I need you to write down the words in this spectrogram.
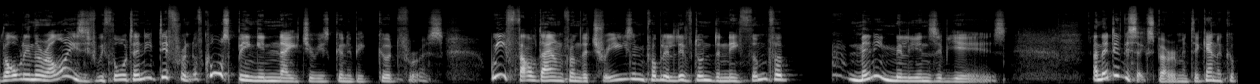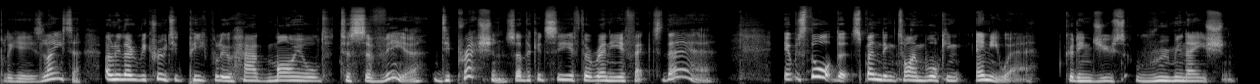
rolling their eyes if we thought any different. Of course, being in nature is going to be good for us. We fell down from the trees and probably lived underneath them for many millions of years. And they did this experiment again a couple of years later, only they recruited people who had mild to severe depression so they could see if there were any effects there. It was thought that spending time walking anywhere could induce rumination,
